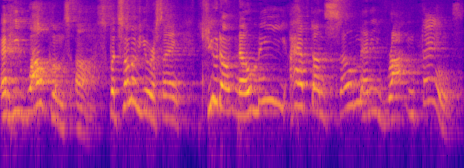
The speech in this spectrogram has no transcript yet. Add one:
And he welcomes us. But some of you are saying, You don't know me. I have done so many rotten things.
